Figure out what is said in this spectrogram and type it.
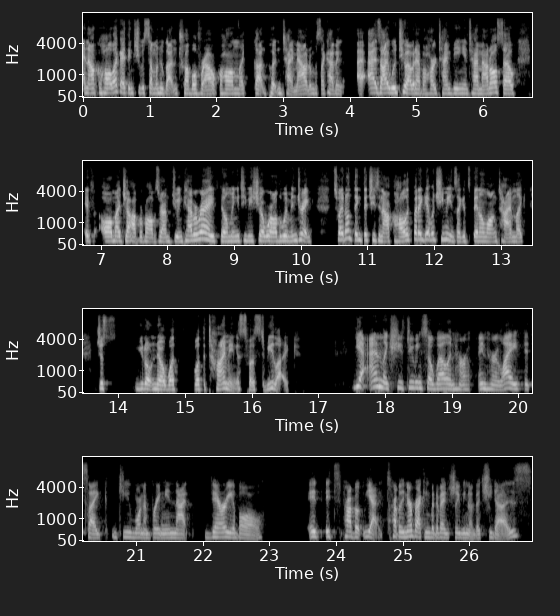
an alcoholic. I think she was someone who got in trouble for alcohol and like got put in timeout and was like having, as I would too, I would have a hard time being in timeout also if all my job revolves around doing cabaret, filming a TV show where all the women drink. So I don't think that she's an alcoholic, but I get what she means. Like it's been a long time. Like just, you don't know what, what the timing is supposed to be like yeah and like she's doing so well in her in her life it's like do you want to bring in that variable? It, it's probably yeah it's probably nerve-wracking but eventually we know that she does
